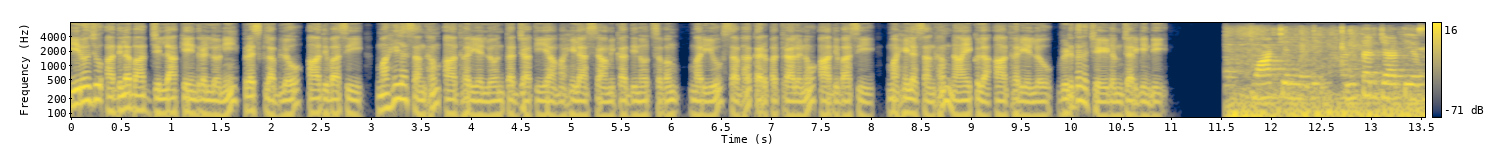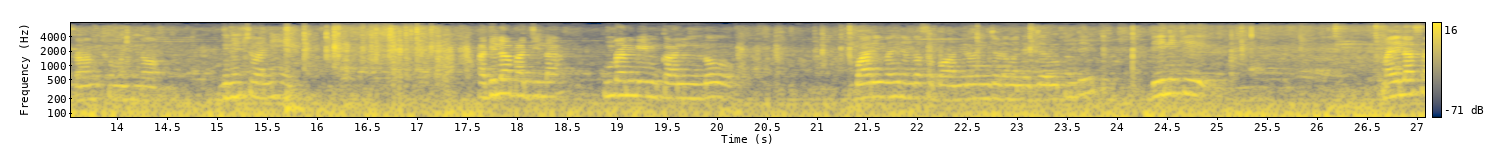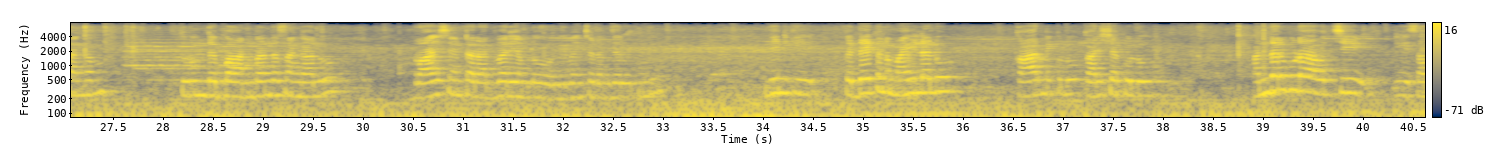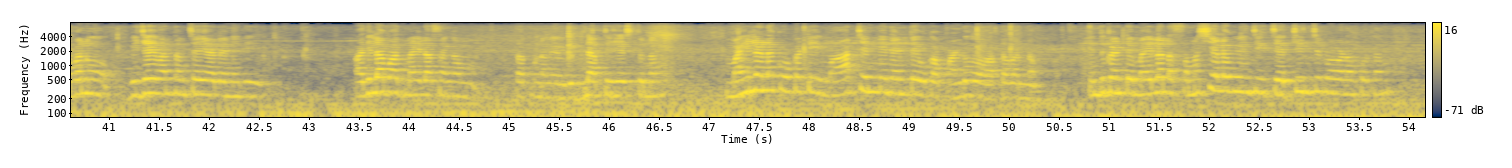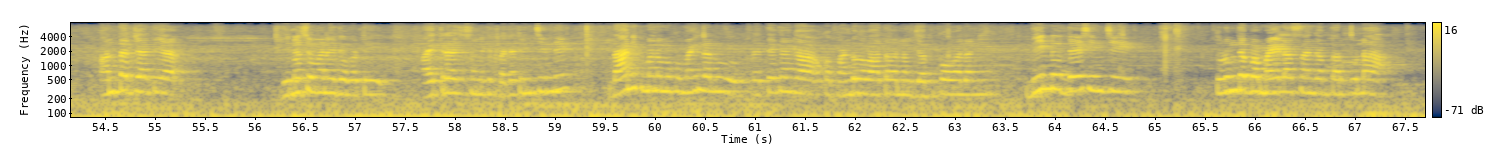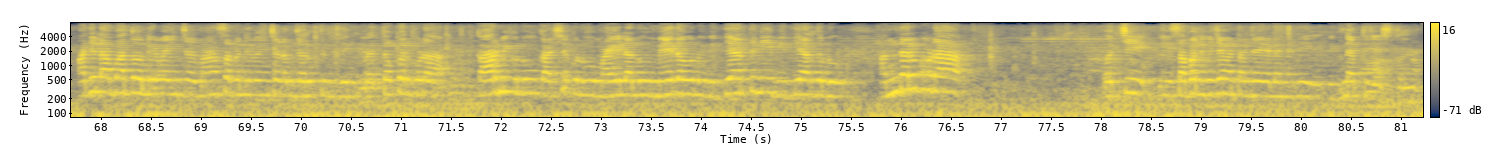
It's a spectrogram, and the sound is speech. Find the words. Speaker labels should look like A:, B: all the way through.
A: ఈరోజు ఆదిలాబాద్ జిల్లా కేంద్రంలోని ప్రెస్ క్లబ్లో ఆదివాసీ మహిళా సంఘం ఆధ్వర్యంలో అంతర్జాతీయ మహిళా శ్రామిక దినోత్సవం మరియు సభ కరపత్రాలను ఆదివాసీ మహిళా సంఘం నాయకుల ఆధ్వర్యంలో విడుదల చేయడం జరిగింది.
B: మార్చి ఎనిమిది అంతర్జాతీయ శ్రామిక మహిళా దినోత్సవాన్ని ఆదిలాబాద్ జిల్లా కుమ్రంభీం కాలనీలో భారీ బహిరంగ సభ నిర్వహించడం అనేది జరుగుతుంది. దీనికి మహిళా సంఘం తుడుందెబ్బ అనుబంధ సంఘాలు రాయ్ సెంటర్ ఆధ్వర్యంలో నిర్వహించడం జరుగుతుంది. దీనికి పెద్ద ఎత్తున మహిళలు కార్మికులు కర్షకులు అందరూ కూడా వచ్చి ఈ సభను విజయవంతం చేయాలనేది ఆదిలాబాద్ మహిళా సంఘం తరఫున మేము విజ్ఞప్తి చేస్తున్నాం. మహిళలకు ఒకటి మార్చి ఎనిమిది అంటే ఒక పండుగ వాతావరణం. ఎందుకంటే మహిళల సమస్యల గురించి చర్చించుకోవడం కోసం అంతర్జాతీయ దినోత్సవం అనేది ఒకటి ఐక్యరాజ్య సమితి ప్రకటించింది. దానికి మనం ఒక మహిళలు ప్రత్యేకంగా ఒక పండుగ వాతావరణం జరుపుకోవాలని దీన్ని ఉద్దేశించి తుడుందెబ్బ మహిళా సంఘం తరఫున ఆదిలాబాద్లో నిర్వహించే మహాసభ నిర్వహించడం జరుగుతుంది. దీనికి ప్రతి ఒక్కరు కూడా కార్మికులు కర్షకులు మహిళలు మేధవులు విద్యార్థిని విద్యార్థులు అందరూ కూడా వచ్చి ఈ సభను విజయవంతం చేయాలనేది విజ్ఞప్తి చేస్తున్నాం.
